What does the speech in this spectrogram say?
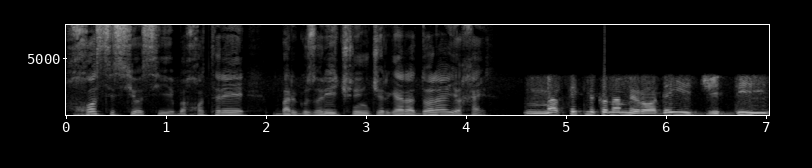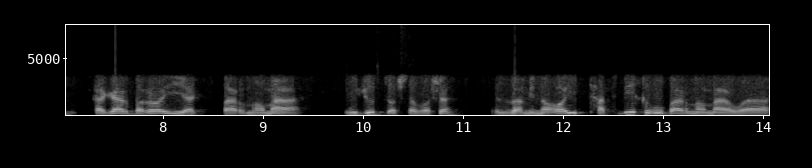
خاص سیاسی به خاطر برگزاری چنین جرگه را داره یا خیر؟ من فکر می‌کنم اراده جدی اگر برای یک برنامه وجود داشته باشه زمینه های تطبیق او برنامه و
